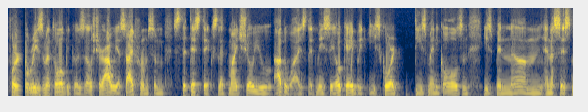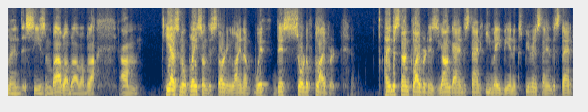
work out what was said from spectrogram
for no reason at all, because El Shaarawy, aside from some statistics that might show you otherwise, that may say, okay, but he scored these many goals and he's been um, an assist man this season, blah, blah, blah, blah, blah. Um, he has no place on the starting lineup with this sort of Kluivert. I understand Kluivert is young. I understand he may be inexperienced. I understand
